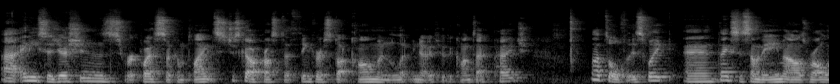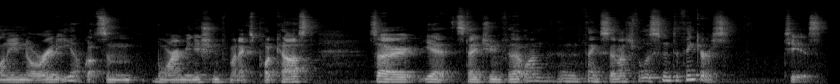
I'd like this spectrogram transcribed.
Uh, any suggestions, requests, or complaints, just go across to thinkerous.com and let me know through the contact page. That's all for this week, and thanks to some of the emails rolling in already. I've got some more ammunition for my next podcast. So, yeah, stay tuned for that one, and thanks so much for listening to Thinkerous. Cheers.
